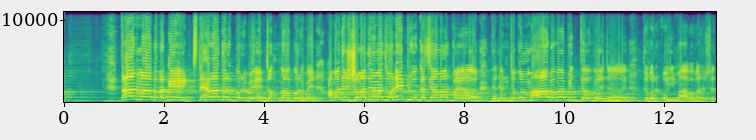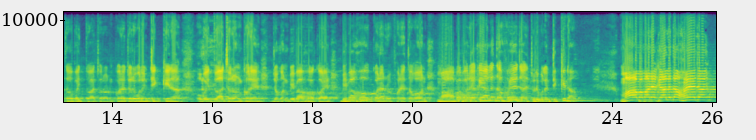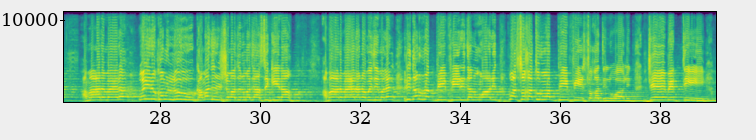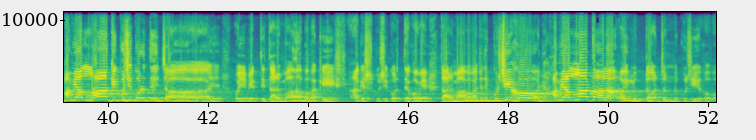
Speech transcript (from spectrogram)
তার মা বাবাকে স্নেহ আদর করবে, যত্ন করবে। আমাদের সমাজের মাঝে অনেক লোক আছে আমার পায়েরা দেখেন যখন মা বাবা বৃদ্ধ হয়ে যায়, তখন ওই মা বাবার সাথে অবৈধ আচরণ করে। জোরে বলেন, ঠিক কিনা? অবৈধ আচরণ করে, যখন বিবাহ করে, বিবাহ করার উপরে তখন মা বাবা রেখে আলাদা হয়ে যায়। জোরে বলেন, ঠিক কিনা? মা বাবা রেখে আলাদা হয়ে যায়। আমার ভাইরা ওই রকম লোক আমাদের সমাজের মাঝে আছে কি না আমার ভাইরা নবীজি বলেন হৃদর রব্বি ফি হৃদল ওয়ালিদ ওয়া সাকাতুর রব্বি ফি সাকাতিল ওয়ালিদ। যে ব্যক্তি, আমি আল্লাহকে খুশি করতে চাই ওই ব্যক্তি তার মা বাবাকে আগে খুশি করতে হবে। তার মা বাবা যদি খুশি হয়, আমি আল্লাহ তালা ওই লোকটার জন্য খুশি হব।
